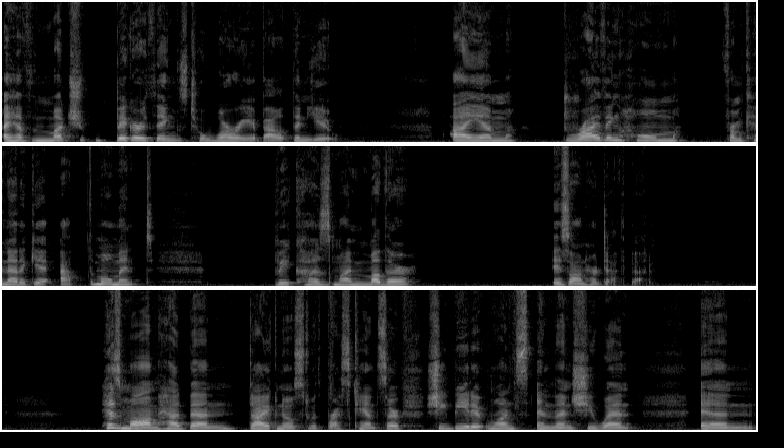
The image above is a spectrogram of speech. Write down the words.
I have much bigger things to worry about than you. I am driving home from Connecticut at the moment because my mother is on her deathbed. His mom had been diagnosed with breast cancer. She beat it once and then she went and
